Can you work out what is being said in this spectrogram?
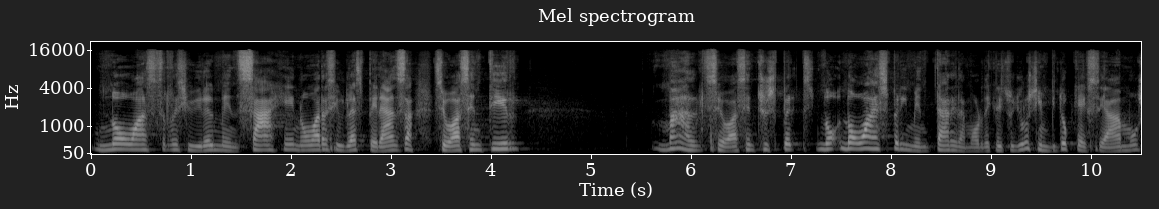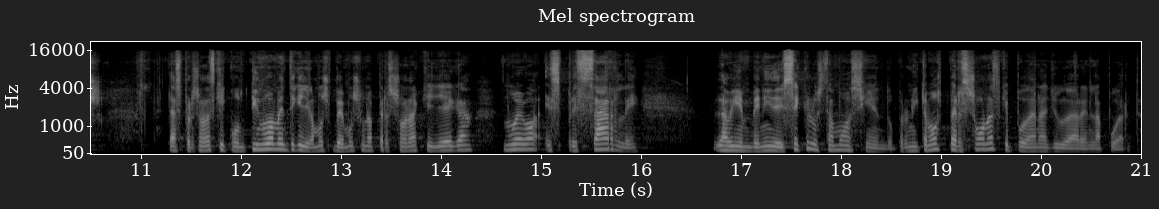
no vas a recibir el mensaje, no va a recibir la esperanza, se va a sentir mal, se va a sentir, no, no va a experimentar el amor de Cristo. Yo los invito a que seamos las personas que continuamente que llegamos, vemos una persona que llega nueva, expresarle la bienvenida. Y sé que lo estamos haciendo, pero necesitamos personas que puedan ayudar en la puerta.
